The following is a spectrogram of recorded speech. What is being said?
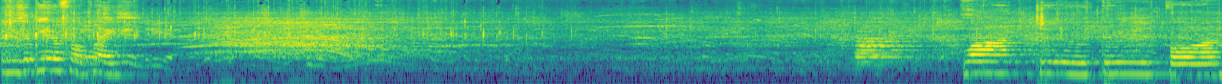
This is a beautiful place. One, two, three, four.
